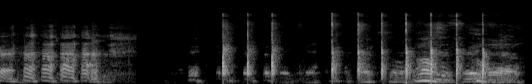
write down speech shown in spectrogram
Excellent. Oh, Great job.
